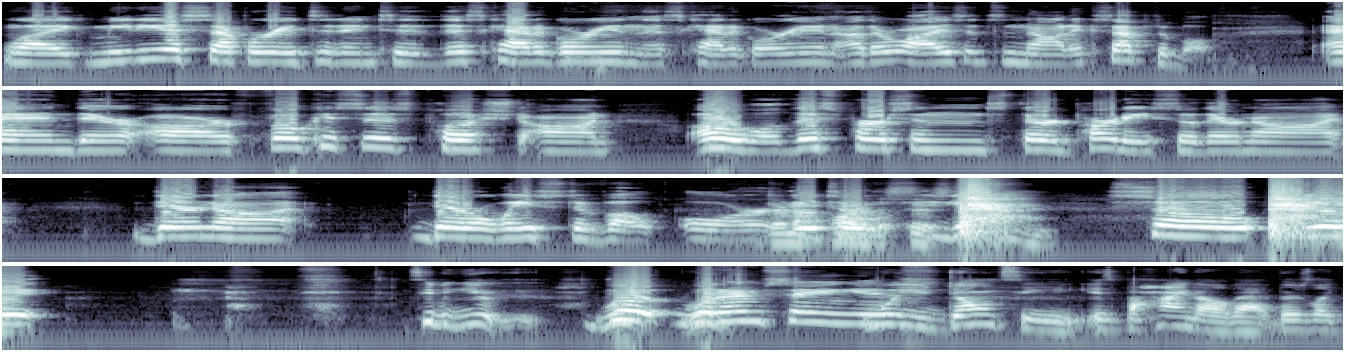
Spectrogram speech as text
Like media separates it into this category and this category and otherwise it's not acceptable. And there are focuses pushed on oh well this person's third party so they're not they're not they're a waste of vote or They're not part a, of the system. Yeah. So it See, but you. but what I'm saying is what you don't see is behind all that. There's like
